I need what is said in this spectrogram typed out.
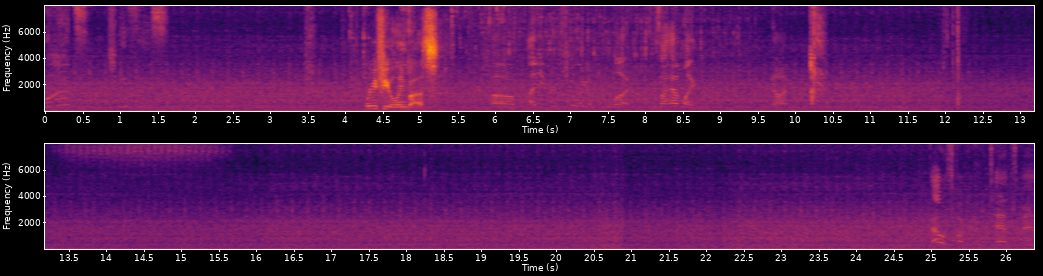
what? Jesus. Refueling bus. I need refueling of blood because I have like none. that was fucking intense, man.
